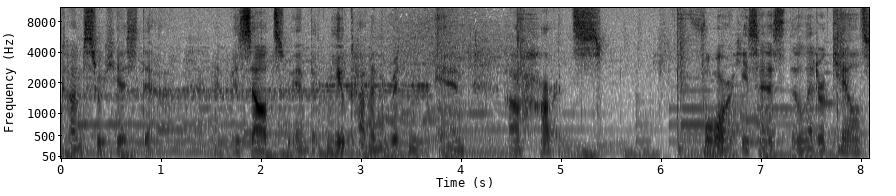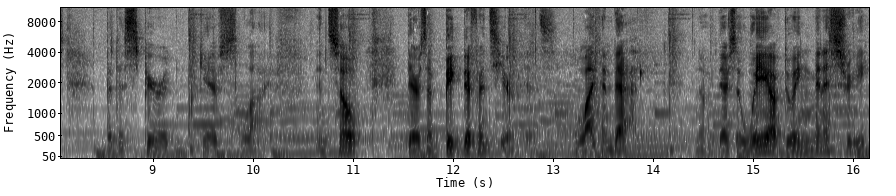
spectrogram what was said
comes through his death, and results in the new covenant written in our hearts. For, he says, the letter kills, but the spirit gives life. And so there's a big difference here. It's life and death. You know, there's a way of doing ministry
